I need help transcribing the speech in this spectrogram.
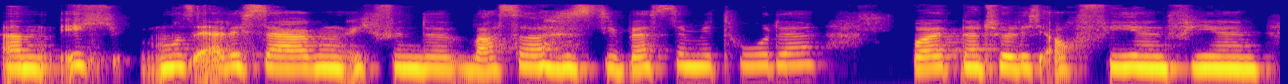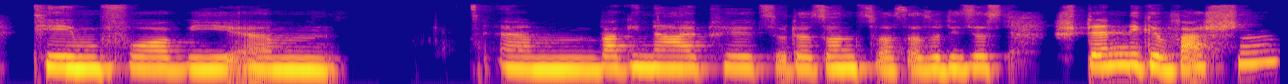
Ähm, ich muss ehrlich sagen, ich finde, Wasser ist die beste Methode. Beugt natürlich auch vielen, vielen Themen vor, wie ähm, ähm, Vaginalpilz oder sonst was. Also dieses ständige Waschen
